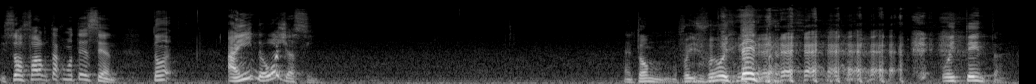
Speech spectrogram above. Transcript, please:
E só fala o que está acontecendo. Então, ainda hoje é assim. Então, foi, foi 80. 80.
